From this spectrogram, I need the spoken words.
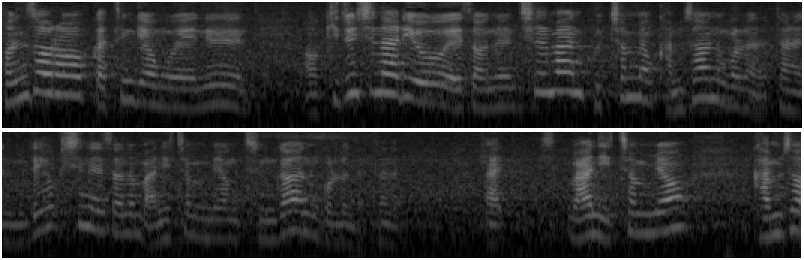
건설업 같은 경우에는 어, 기준 시나리오에서는 7만 9천 명 감소하는 걸로 나타났는데 혁신에서는 12,000명 증가하는 걸로 나타났 아, 12,000명 감소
